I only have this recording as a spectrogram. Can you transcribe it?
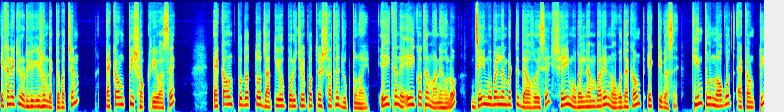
এখানে একটি নোটিফিকেশন দেখতে পাচ্ছেন। অ্যাকাউন্টটি সক্রিয় আছে। অ্যাকাউন্ট প্রদত্ত জাতীয় পরিচয়পত্রের সাথে যুক্ত নয়। এইখানে এই কথার মানে হলো, যেই মোবাইল নাম্বারটি দেওয়া হয়েছে, সেই মোবাইল নাম্বারে নগদ অ্যাকাউন্ট অ্যাক্টিভ আছে। কিন্তু নগদ অ্যাকাউন্টটি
